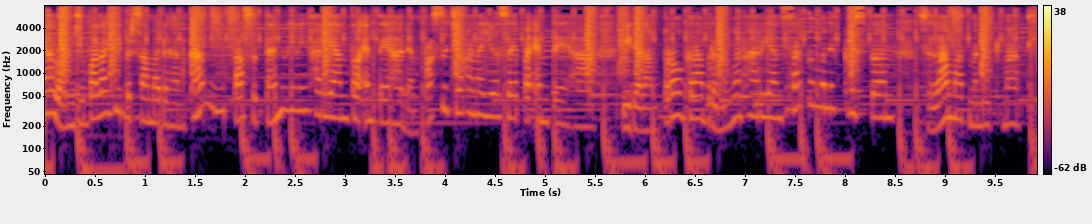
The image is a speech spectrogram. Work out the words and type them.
Shalom, jumpa lagi bersama dengan kami, Pastor Ten Willing Haryanto MTH dan Pastor Johanna Yosepa MTH di dalam program Renungan Harian 1 Menit Kristen. Selamat menikmati.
